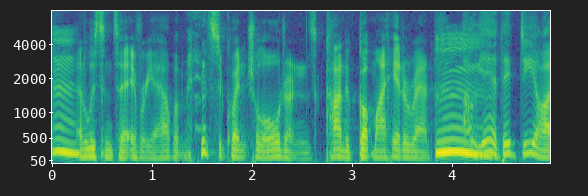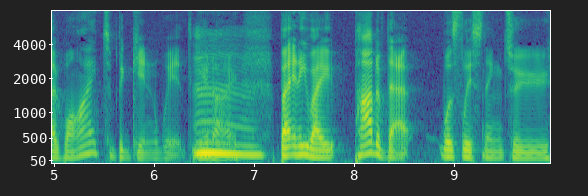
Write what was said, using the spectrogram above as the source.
mm. and listened to every album in sequential order and kind of got my head around, mm. oh, yeah, they're DIY to begin with, you know. Mm. But anyway, part of that was listening to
